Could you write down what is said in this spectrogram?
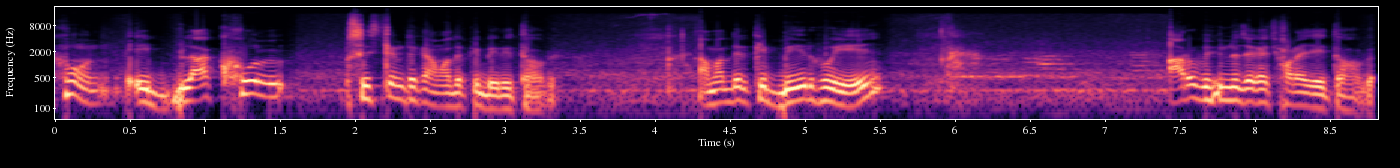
এখন এই ব্ল্যাক হোল সিস্টেম থেকে আমাদেরকে বেরোতে হবে। আমাদেরকে বের হয়ে আরও বিভিন্ন জায়গায় ছড়াই যেতে হবে।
